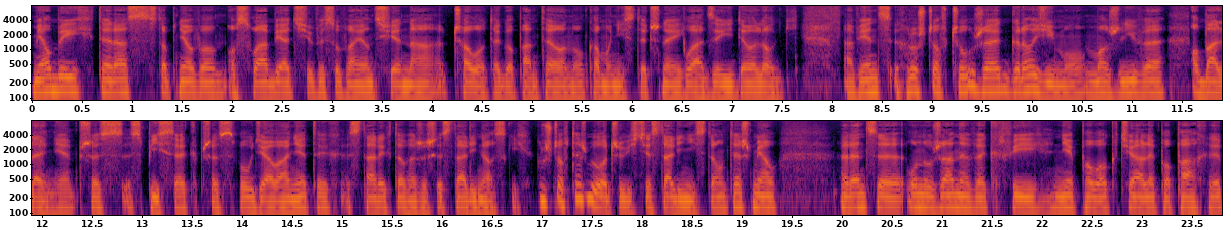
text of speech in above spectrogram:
miałby ich teraz stopniowo osłabiać, wysuwając się na czoło tego panteonu komunistycznej władzy i ideologii. A więc Chruszczow czuł, że grozi mu możliwe obalenie przez spisek, przez współdziałanie tych starych towarzyszy stalinowskich. Chruszczow też był oczywiście stalinistą, też miał ręce unurzane we krwi nie po łokcie, ale po pachy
